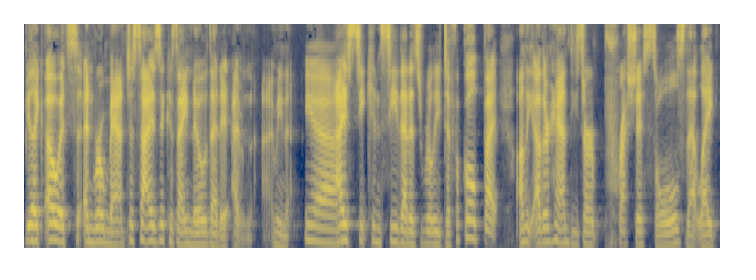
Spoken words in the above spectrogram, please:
be like, oh, it's and romanticize it because I know that it, I, I mean, Yeah. I see can see that it's really difficult, but on the other hand, these are precious souls that like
